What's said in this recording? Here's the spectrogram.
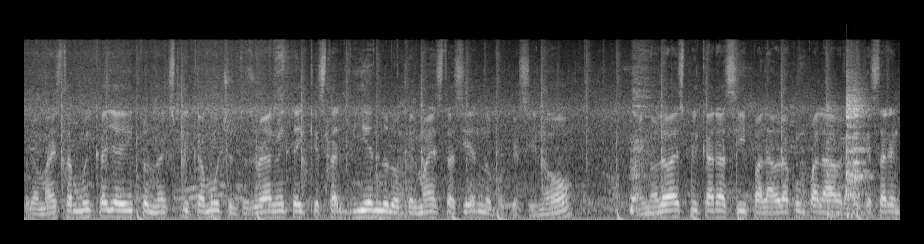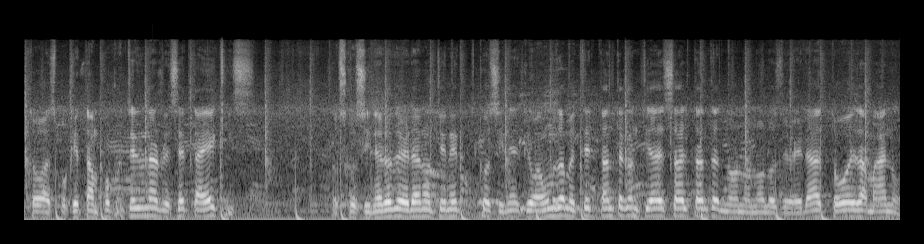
Pero el mae está muy calladito, no explica mucho, entonces realmente hay que estar viendo lo que el mae está haciendo, porque si no, él no le va a explicar así, palabra con palabra, hay que estar en todas, porque tampoco tiene una receta X. Los cocineros de verdad no tienen cocineros que vamos a meter tanta cantidad de sal, tanta. No, no, no, los de verdad todo es a mano,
